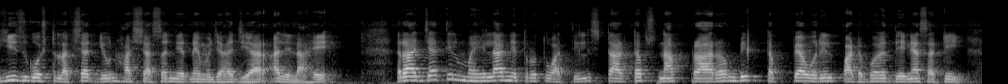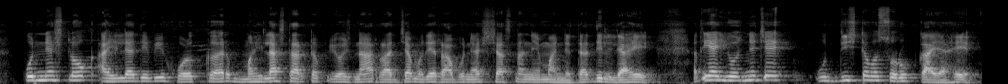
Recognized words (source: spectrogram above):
हीच गोष्ट लक्षात घेऊन हा शासन निर्णय म्हणजे हा जी आर आलेला आहे. राज्यातील महिला नेतृत्वातील स्टार्टअप्सना प्रारंभिक टप्प्यावरील पाठबळ देण्यासाठी पुण्यश्लोक अहिल्यादेवी होळकर महिला स्टार्टअप योजना राज्यामध्ये राबवण्यास शासनाने मान्यता दिलेली आहे. आता या योजनेचे उद्दिष्ट व स्वरूप काय आहे?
